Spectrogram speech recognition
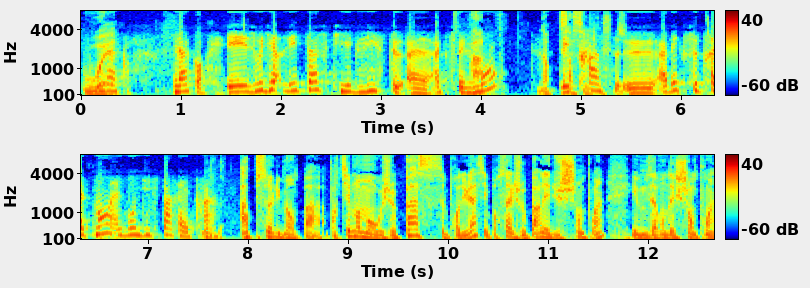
Ouais. D'accord. D'accord. Et je veux dire, les taches qui existent euh, actuellement, Non, les ça, traces, euh, avec ce traitement, elles vont disparaître. Absolument pas. À partir du moment où je passe ce produit-là, c'est pour ça que je vous parlais du shampoing. Et nous avons des shampoings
